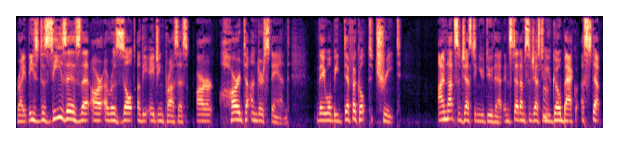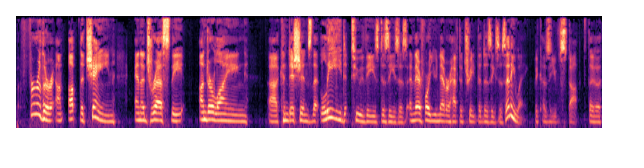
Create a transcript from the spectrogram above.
right? These diseases that are a result of the aging process are hard to understand. They will be difficult to treat I'm not suggesting you do that. Instead, I'm suggesting hmm. you go back a step further on, up the chain and address the underlying uh, conditions that lead to these diseases, and therefore you never have to treat the diseases anyway because you've stopped the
